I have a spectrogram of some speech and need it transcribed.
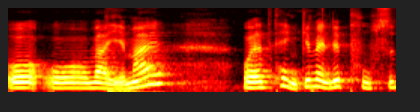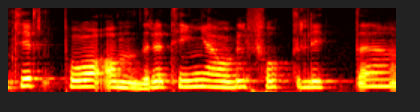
og, og veie meg. Og jeg tenker veldig positivt på andre ting. Jeg har vel fått litt eh,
